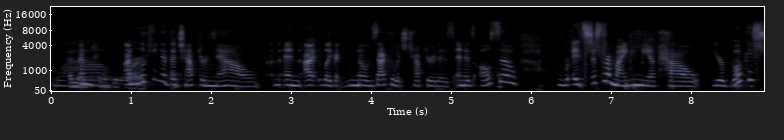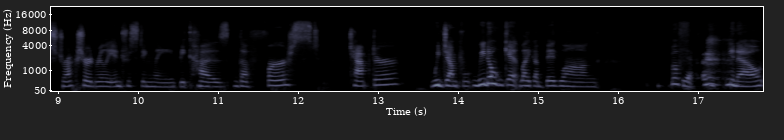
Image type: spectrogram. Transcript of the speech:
Wow. And then I'm- I'm looking at the chapter now and I like know exactly which chapter it is. And it's also it's just reminding me of how your book is structured really interestingly because the first chapter we jump we don't get like a big long bef- Yeah. you know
